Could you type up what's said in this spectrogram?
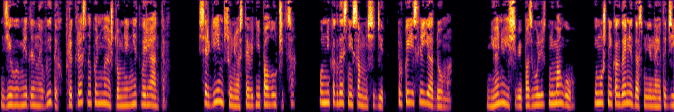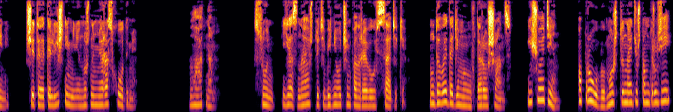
Делаю медленный выдох, прекрасно понимая, что у меня нет вариантов. Сергеем Соню оставить не получится. Он никогда с ней сам не сидит, только если я дома. Няню я себе позволить не могу, и муж никогда не даст мне на это денег, считая это лишними ненужными расходами. Ладно. Сонь, я знаю, что тебе не очень понравилось в садике. Ну давай дадим ему второй шанс. Еще один. Попробуй, может, ты найдешь там друзей?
